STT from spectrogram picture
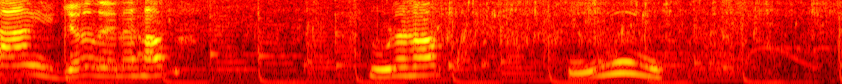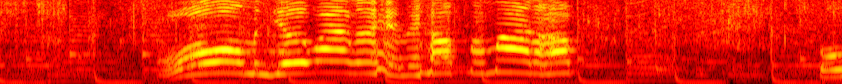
ล่างอีกเยอะเลยนะครับ ดูนะครับ โอ้โอ้มันเยอะมากเลยเห็นไหมครับมาม่านะครับ โอ้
